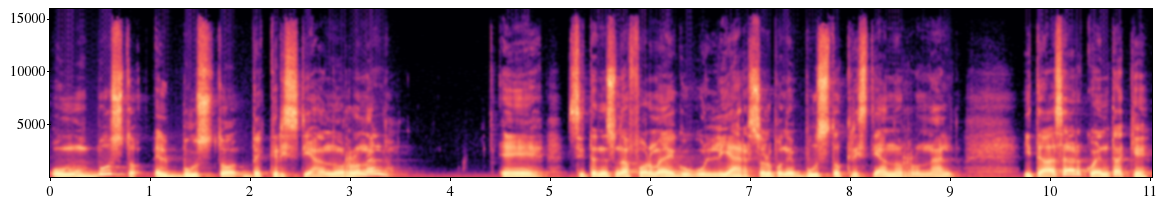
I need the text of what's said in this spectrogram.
un busto, el busto de Cristiano Ronaldo. Eh, si tenés una forma de googlear, solo poner busto Cristiano Ronaldo. Y te vas a dar cuenta que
